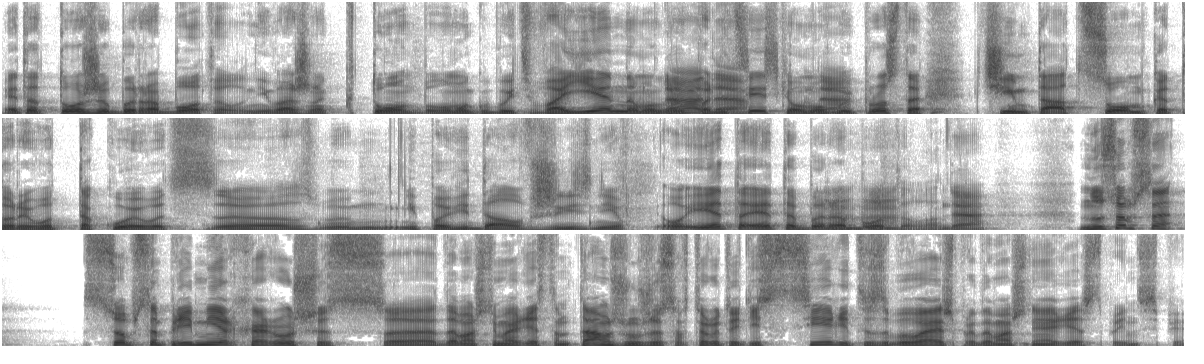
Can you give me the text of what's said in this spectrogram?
это тоже бы работало. Неважно, кто он был. Он мог бы быть военным, он да, был полицейским, да, он мог да. быть просто чьим-то отцом, который вот такой вот э, и повидал в жизни. И это, это бы угу, работало. Да. Ну, собственно, Собственно, пример хороший с э, домашним арестом. Там же уже со второй третьей серии ты забываешь про домашний арест, в принципе.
